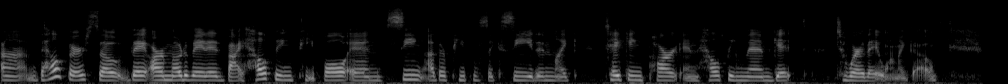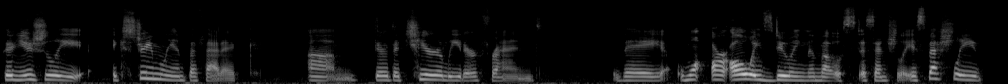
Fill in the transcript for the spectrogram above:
um, the helper. So they are motivated by helping people and seeing other people succeed and like taking part and helping them get to where they want to go. They're usually extremely empathetic. Um, they're the cheerleader friend. They wa- are always doing the most, essentially, especially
